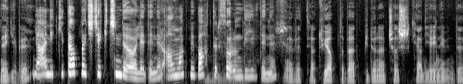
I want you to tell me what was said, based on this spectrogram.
Ne gibi? Yani kitapla çiçek için de öyle denir. Almak mübahtır hmm. sorun değil denir. Evet ya TÜYAP'ta ben bir dönem çalışırken yayın evinde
